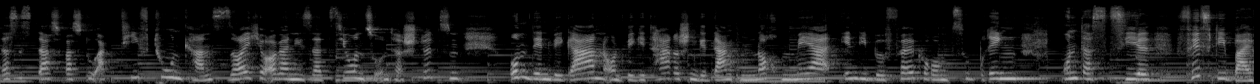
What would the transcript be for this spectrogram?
Das ist das, was du aktiv tun kannst, solche Organisationen zu unterstützen, um den veganen und vegetarischen Gedanken noch mehr in die Bevölkerung zu bringen und das Ziel 50 by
